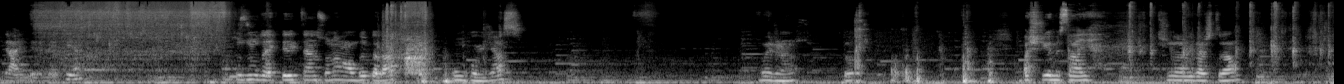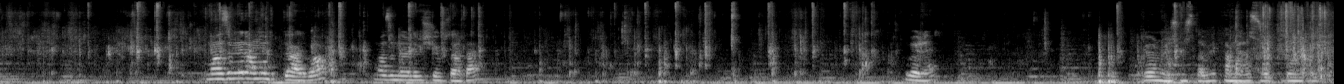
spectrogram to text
Bir daha yapayım. Tuzunu da ekledikten sonra aldığı kadar un koyacağız. Buyurunuz. Dur. Başlıyor mesai. Şunları bir karıştıralım. Malzemeleri anladık galiba. Malzemelerde bir şey yok zaten. Böyle. Görmüyorsunuz tabii. Kamera sürekli döndürüyor.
